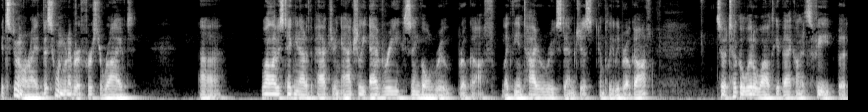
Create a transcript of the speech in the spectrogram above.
It's doing all right. This one, whenever it first arrived, uh, while I was taking it out of the packaging, actually every single root broke off. Like the entire root stem just completely broke off. So it took a little while to get back on its feet, but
